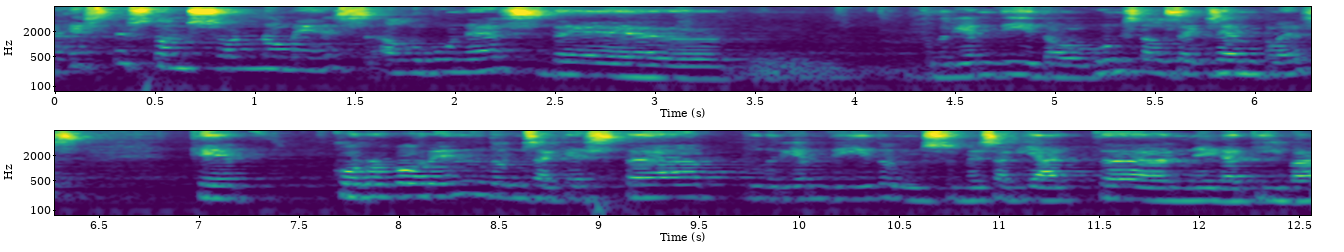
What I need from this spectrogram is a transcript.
aquestes doncs, són només algunes de, podríem dir, d'alguns dels exemples que corroboren doncs, aquesta, podríem dir, doncs, més aviat eh, negativa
